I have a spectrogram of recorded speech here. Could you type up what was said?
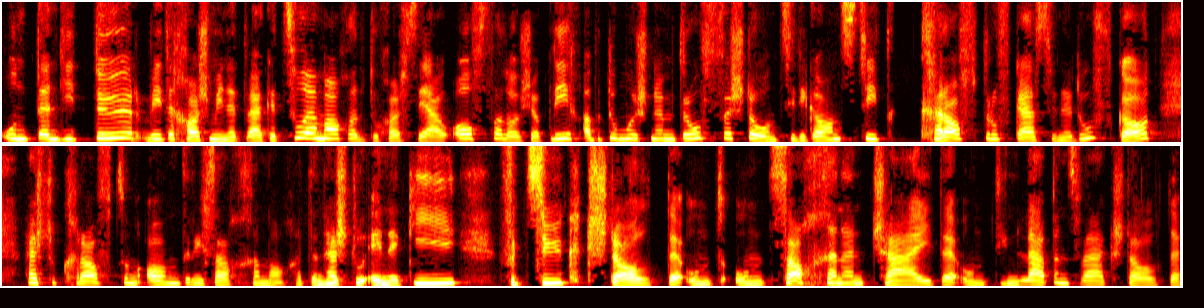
und dann die Tür wieder kannst meinetwegen zumachen oder du kannst sie auch offen lassen, ja gleich, aber du musst nicht mehr drauf stehen und sie die ganze Zeit Kraft drauf geben, sie nicht aufgeht, hast du Kraft, um andere Sachen zu machen. Dann hast du Energie für Zeug gestalten und, und Sachen entscheiden und deinen Lebensweg gestalten.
